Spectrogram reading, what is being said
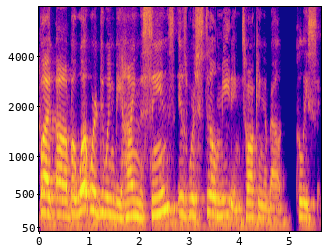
But uh, but what we're doing behind the scenes is we're still meeting, talking about policing,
